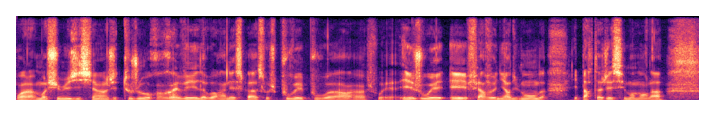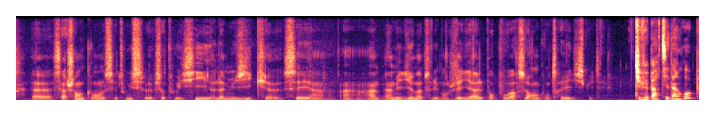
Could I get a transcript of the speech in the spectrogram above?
voilà, moi je suis musicien, j'ai toujours rêvé d'avoir un espace où je pouvais pouvoir jouer, euh, et jouer et faire venir du monde et partager ces moments-là. sachant qu'on le sait tous, surtout ici, la musique, c'est un médium absolument génial pour pouvoir se rencontrer et discuter. Tu fais partie d'un groupe?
